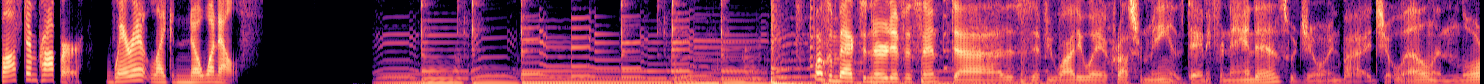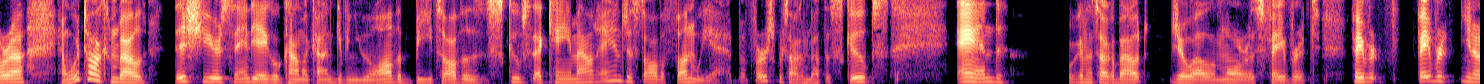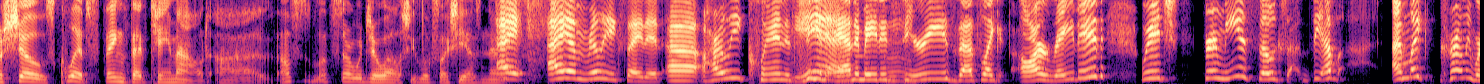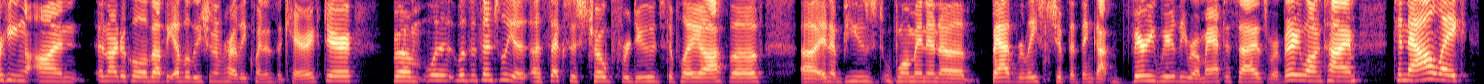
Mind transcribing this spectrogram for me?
Boston Proper, wear it like no one else. Welcome back to Nerdificent. Uh, this is Effie Way. Across from me is Danny Fernandez. We're joined by Joelle and Laura, and we're talking about this year's San Diego Comic Con, giving you all the beats, all the scoops that came out, and just all the fun we had. But first, we're talking about the scoops, and we're going to talk about Joelle and Laura's favorite, favorite, favorite, you know, shows, clips, things that came out. Uh, I'll, let's start with Joelle. She looks like she has notes. I, I am really excited. Uh, Harley Quinn is getting an Yes. animated series that's like R rated, which for me is so exciting. Ev- I'm like currently working on an article about the evolution of Harley Quinn as a character from what was essentially a, a sexist trope for dudes to play off of uh, an abused woman in a bad relationship that then got very weirdly romanticized for a very long time to now like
